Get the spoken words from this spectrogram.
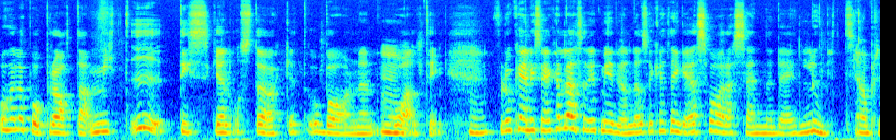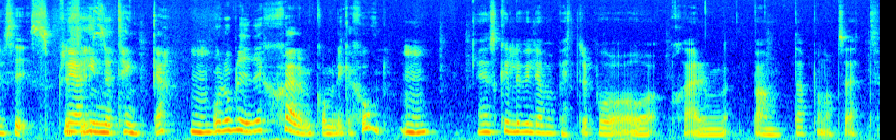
och hålla på och prata mitt i disken och stöket och barnen Mm. och allting. Mm. För då kan jag, liksom, jag kan läsa ditt meddelande och så kan jag tänka att jag svarar sen när det är lugnt. Ja, precis. När jag precis. hinner tänka. Mm. Och då blir det skärmkommunikation. Mm. Jag skulle vilja vara bättre på att skärmbanta på något sätt.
